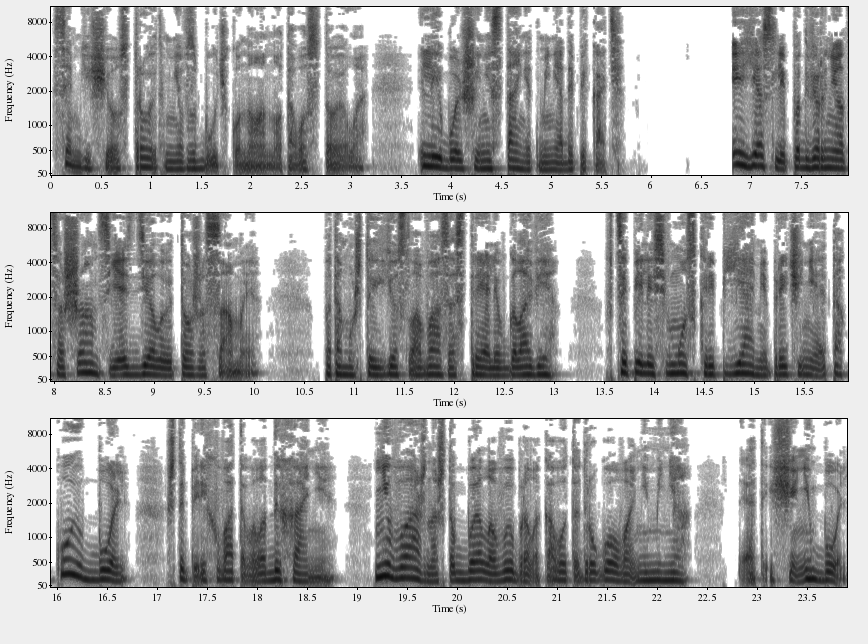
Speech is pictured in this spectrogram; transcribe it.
«Сэм еще устроит мне взбучку, но оно того стоило. Ли больше не станет меня допекать. И если подвернется шанс, я сделаю то же самое» потому что ее слова застряли в голове, вцепились в мозг репьями, причиняя такую боль, что перехватывало дыхание. Неважно, что Белла выбрала кого-то другого, а не меня. Это еще не боль.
